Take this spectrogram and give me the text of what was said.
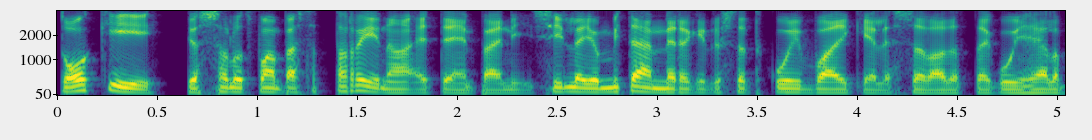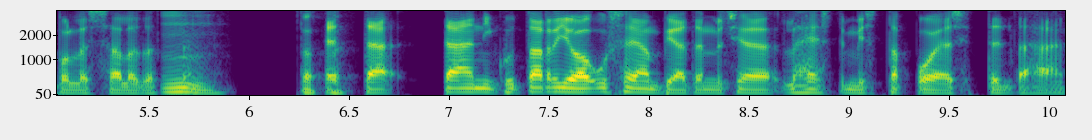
Toki, jos haluat vain päästä tarinaa eteenpäin, niin sillä ei ole mitään merkitystä, että kuin vaikealle sä laitat tai kuin helpolle sä laitat. Mm. Totta. Että tämä niin kuin tarjoaa useampia tämmöisiä lähestymistapoja sitten tähän,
